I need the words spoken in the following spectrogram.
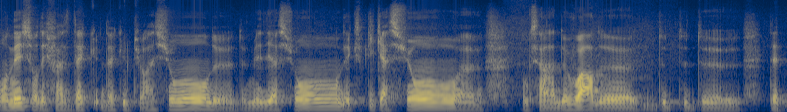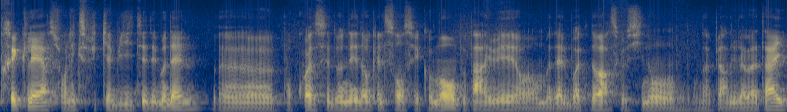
on est sur des phases d'acculturation, de, médiation, d'explication. Euh, donc c'est un devoir d'être très clair sur l'explicabilité des modèles. Euh, pourquoi ces données, dans quel sens et comment. On ne peut pas arriver en modèle boîte noire parce que sinon on a perdu la bataille.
